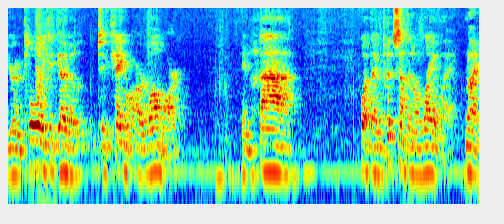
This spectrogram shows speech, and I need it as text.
your employee could go to, to Kmart or Walmart and buy what they put something on layaway. Right.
